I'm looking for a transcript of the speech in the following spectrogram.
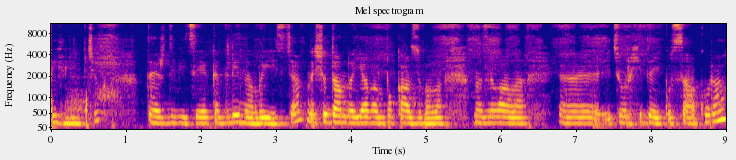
бігліпчик. Теж дивіться, яке длінне листя. Нещодавно я вам показувала, називала е, цю орхідейку Сакура.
